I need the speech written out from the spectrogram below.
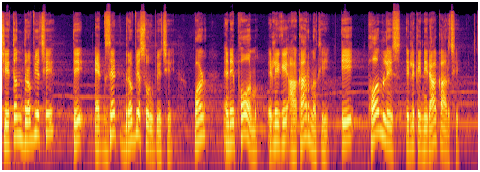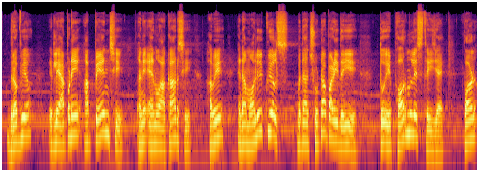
ચેતન દ્રવ્ય છે, તે એક્ઝેક્ટ દ્રવ્ય સ્વરૂપે છે, પણ એને ફોર્મ એટલે કે આકાર નથી. એ ફોર્મલેસ એટલે કે નિરાકાર છે. દ્રવ્ય એટલે આપણે આ પેન છે અને એનો આકાર છે, હવે એના મોલિક્યુલ્સ બધા છૂટા પાડી દઈએ તો એ ફોર્મલેસ થઈ જાય. પણ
